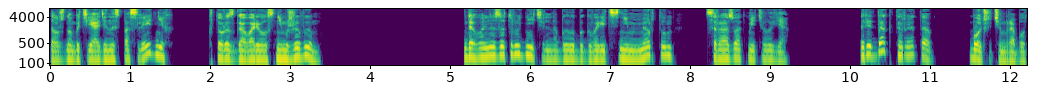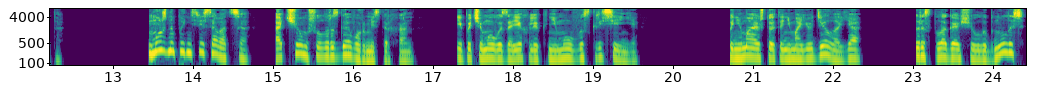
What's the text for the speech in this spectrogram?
Должно быть, я один из последних, кто разговаривал с ним живым. Довольно затруднительно было бы говорить с ним мертвым, сразу отметила я. Редактор — это больше, чем работа. Можно поинтересоваться, о чем шел разговор, мистер Хан, и почему вы заехали к нему в воскресенье. Понимая, что это не мое дело, я располагающе улыбнулась,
